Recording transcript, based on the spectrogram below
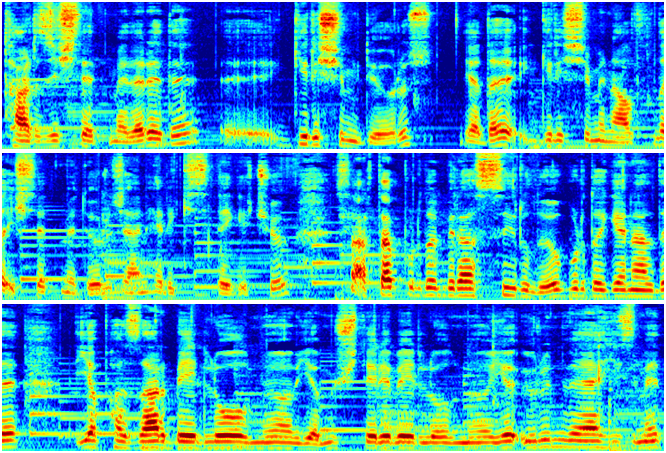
tarzı işletmelere de e, girişim diyoruz ya da girişimin altında işletme diyoruz. Yani her ikisi de geçiyor. Startup burada biraz sıyrılıyor. Burada genelde ya pazar belli olmuyor ya müşteri belli olmuyor ya ürün veya hizmet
